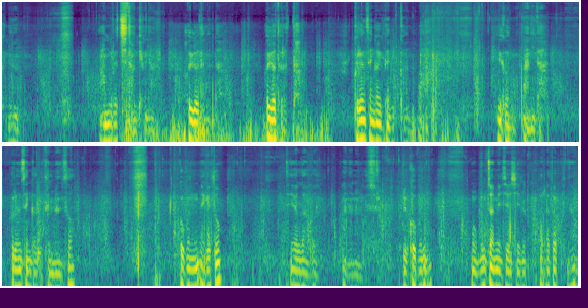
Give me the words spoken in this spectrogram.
그냥 아무렇지도 않게 그냥 흘려듣는다 흘려들었다. 그런 생각이 드니까 아 이건 아니다. 그런 생각이 들면서 그분에게도 제 연락을 안 하는 것으로 그리고 그분이 뭐 문자 메시지를 받아도 그냥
